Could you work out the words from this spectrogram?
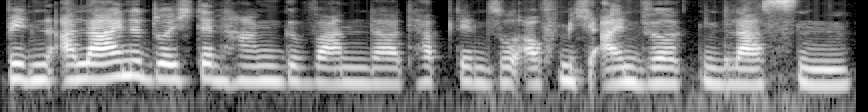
bin alleine durch den Hang gewandert, habe den so auf mich einwirken lassen.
